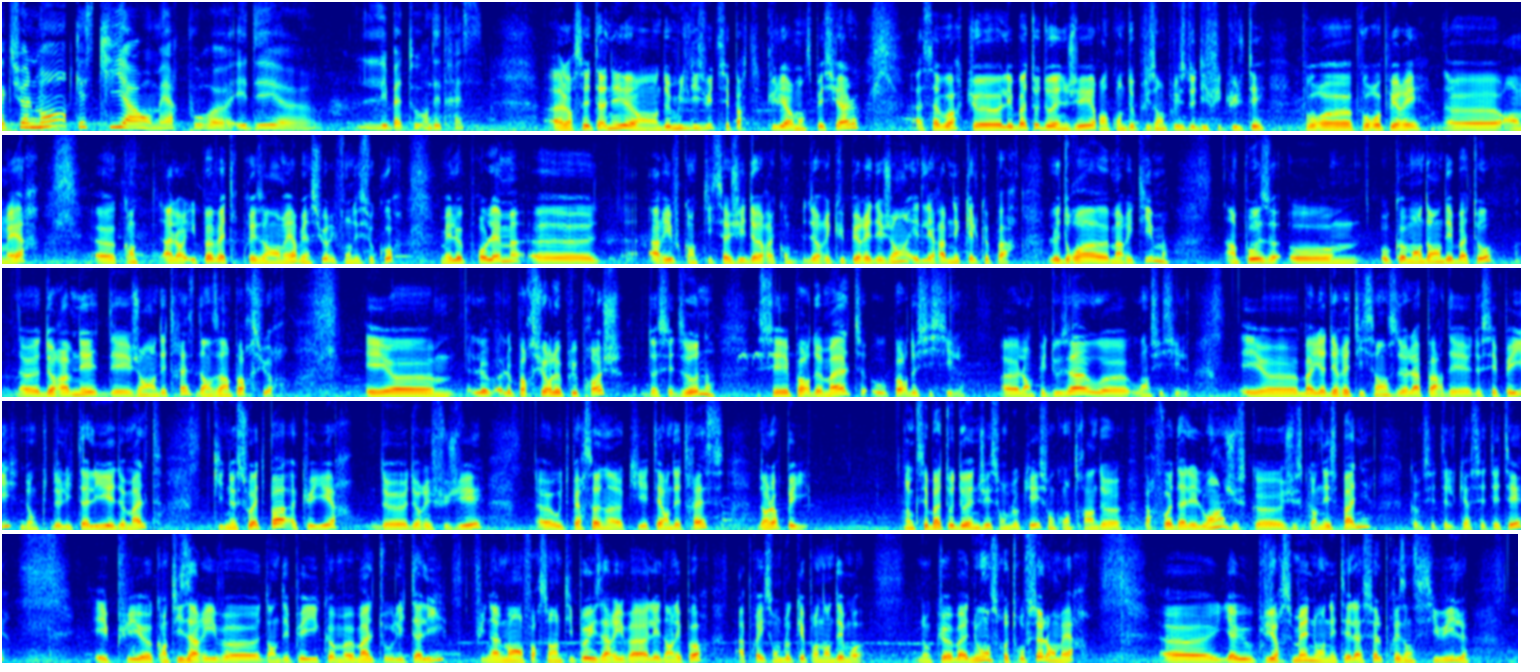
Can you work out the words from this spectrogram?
Actuellement, qu'est-ce qu'il y a en mer pour euh, aider euh, les bateaux en détresse? Alors cette année, en 2018, c'est particulièrement spécial, à savoir que les bateaux d'ONG rencontrent de plus en plus de difficultés pour, euh, pour opérer en mer. Alors ils peuvent être présents en mer, bien sûr, ils font des secours, mais le problème arrive quand il s'agit de, récupérer des gens et de les ramener quelque part. Le droit maritime impose aux, commandants des bateaux euh, de ramener des gens en détresse dans un port sûr. Et euh, le, port sûr le plus proche de cette zone, c'est port de Malte ou port de Sicile, euh, Lampedusa ou, en Sicile. Et bah, il y a des réticences de la part de ces pays, donc de l'Italie et de Malte, qui ne souhaitent pas accueillir de, réfugiés ou de personnes qui étaient en détresse dans leur pays. Donc ces bateaux d'ONG sont bloqués, ils sont contraints de, parfois d'aller loin, jusque- jusqu'en Espagne, comme c'était le cas cet été. Et puis euh, quand ils arrivent euh, dans des pays comme euh, Malte ou l'Italie, finalement en forçant un petit peu, ils arrivent à aller dans les ports. Après, ils sont bloqués pendant des mois. Donc bah, nous, on se retrouve seuls en mer. Il y a eu plusieurs semaines où on était la seule présence civile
